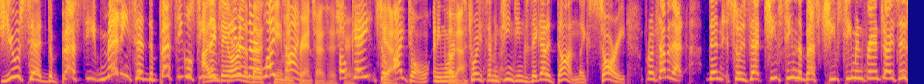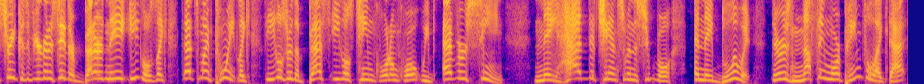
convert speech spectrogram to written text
you said the best. Many said the best Eagles team I they've they seen are in the their best team in lifetime. franchise history. Okay, so Yeah. I don't anymore. Okay. It's the 2017 team because they got it done. Like, sorry, but on top of that, then so is that Chiefs team the best Chiefs team in franchise history? Because if you're going to say they're better than the Eagles, like that's my point. Like the Eagles are the best Eagles team, quote unquote, we've ever seen. And they had the chance to win the Super Bowl and they blew it. There is nothing more painful like that.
